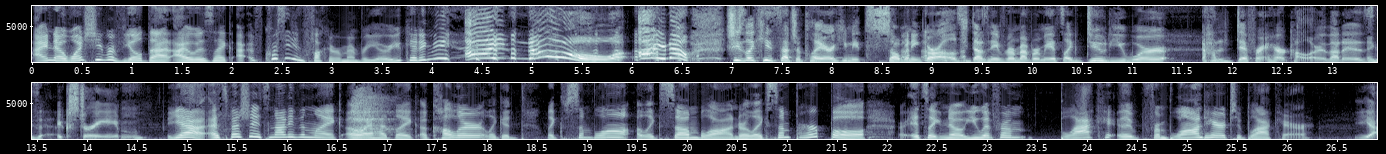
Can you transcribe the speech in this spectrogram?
I know. Once she revealed that, I was like, "Of course he didn't fucking remember you. Are you kidding me?" I know. I know. She's like, he's such a player. He meets so many girls. He doesn't even remember me. It's like, dude, you were had a different hair color. That is Exa- extreme. Yeah, especially it's not even like oh I had like a color like a like some blonde like some blonde or like some purple. It's like no, you went from black hair, uh, from blonde hair to black hair, Yeah.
